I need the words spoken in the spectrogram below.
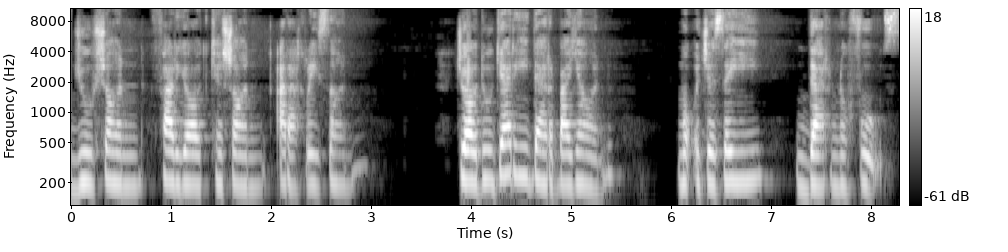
جوشان فریادکشان عرقریزان. جادوگری در بیان معجزه‌ای در نفوذ.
